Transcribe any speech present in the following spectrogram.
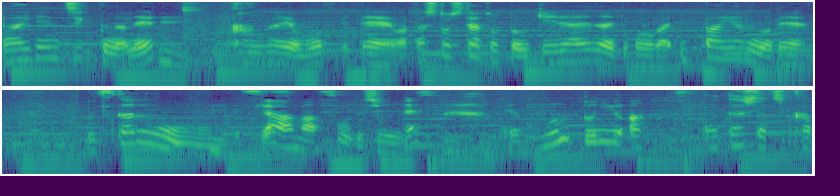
バイデンチックなねうん考えを持ってて私としてはちょっと受け入れられないところがいっぱいあるのでぶつかるんですよ。いや、まあそうでしょうね。で本当にあ私たちカッ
